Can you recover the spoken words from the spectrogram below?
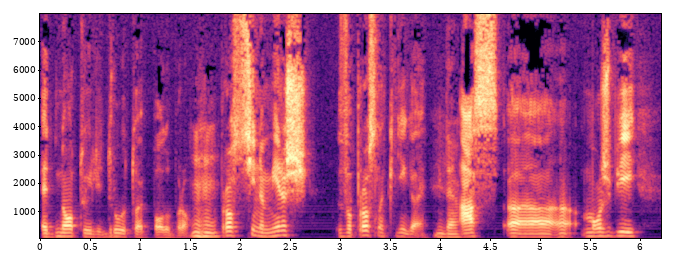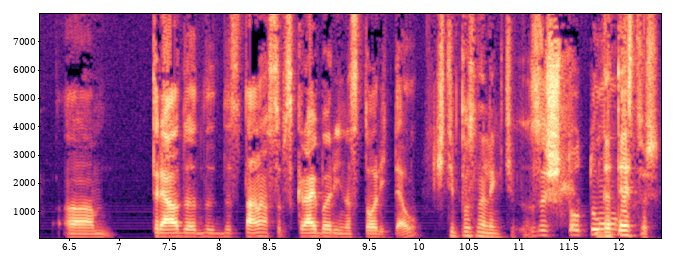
едното или другото е по-добро. Mm-hmm. Просто си намираш въпрос на книга. Е. Да. Аз, а, може би, а, трябва да, да, да стана сабскрайбър и на Storytel. Ще ти пусна линк, че Защото... Да тестваш.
